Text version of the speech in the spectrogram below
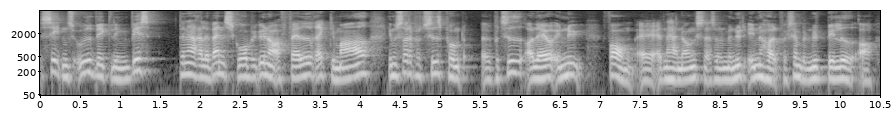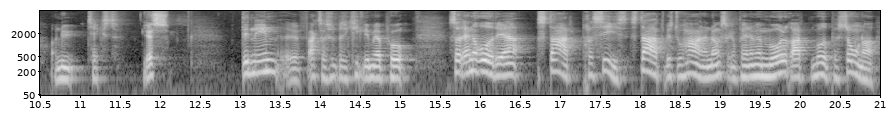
se dens udvikling, hvis den her relevant score begynder at falde rigtig meget, jamen så er det på, tidspunkt, øh, på tid at lave en ny form af, af den her annonce, altså med nyt indhold, for eksempel nyt billede og, og ny tekst. Yes. Det er den ene øh, faktor, jeg synes, man skal kigge lidt mere på. Så et andet råd, det er, start præcis. Start, hvis du har en annoncekampagne med målret mod personer,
